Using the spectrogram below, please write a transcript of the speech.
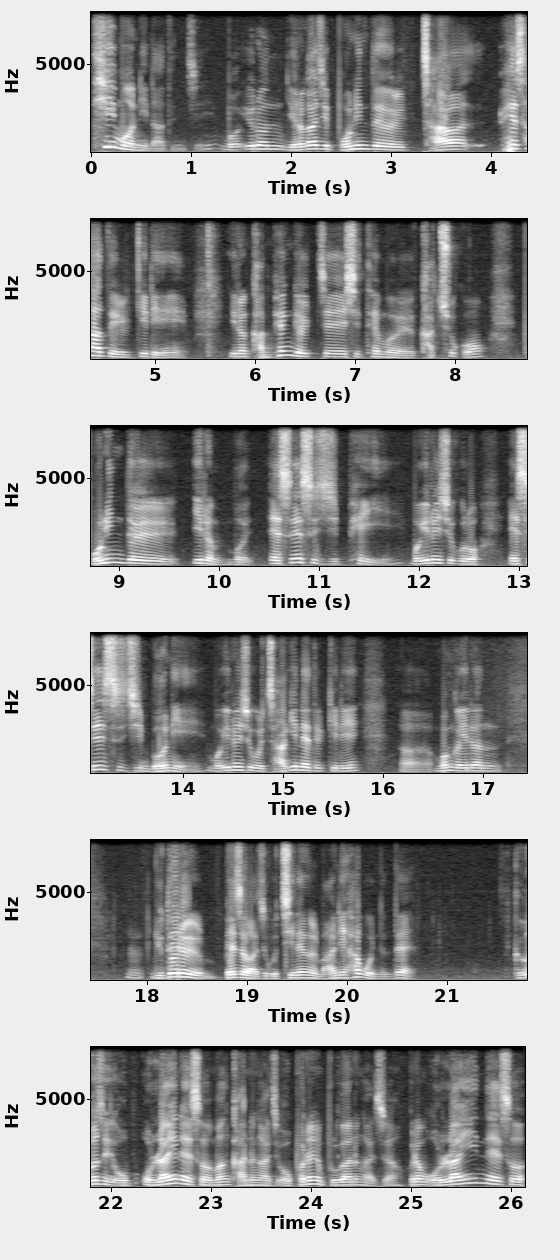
팀원이라든지 뭐 이런 여러 가지 본인들 자 회사들끼리 이런 간편 결제 시스템을 갖추고 본인들 이름 뭐 SSG 페이 뭐 이런 식으로 SSG 머니 뭐 이런 식으로 자기네들끼리 어 뭔가 이런 음, 유대를 맺어 가지고 진행을 많이 하고 있는데 그것은 온라인에서만 가능하지 오프라인은 불가능하죠. 그럼 온라인에서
